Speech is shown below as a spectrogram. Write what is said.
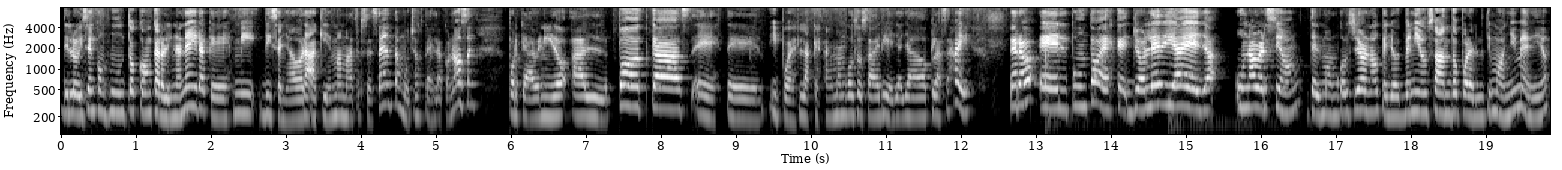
lo hice en conjunto con Carolina Neira, que es mi diseñadora aquí en Mamá 360. Muchos de ustedes la conocen porque ha venido al podcast este, y pues las que están en Mom Goals Society, ella ya ha dado clases ahí. Pero el punto es que yo le di a ella una versión del Mom Goals Journal que yo venía usando por el último año y medio,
